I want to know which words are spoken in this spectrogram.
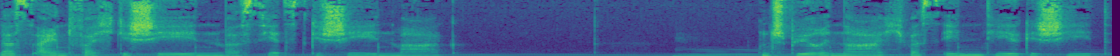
Lass einfach geschehen, was jetzt geschehen mag. Und spüre nach, was in dir geschieht,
